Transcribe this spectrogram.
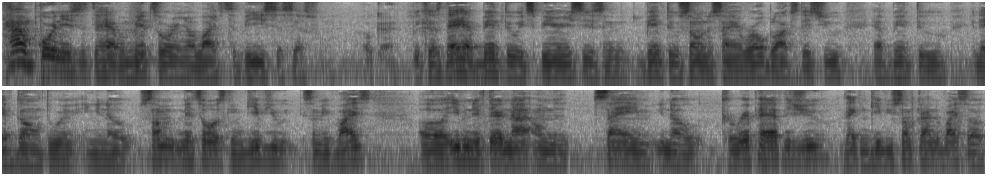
how important is it to have a mentor in your life to be successful? okay. Because they have been through experiences and been through some of the same roadblocks that you have been through, and they've gone through it. And you know, some mentors can give you some advice, uh, even if they're not on the same you know career path as you. They can give you some kind of advice. So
